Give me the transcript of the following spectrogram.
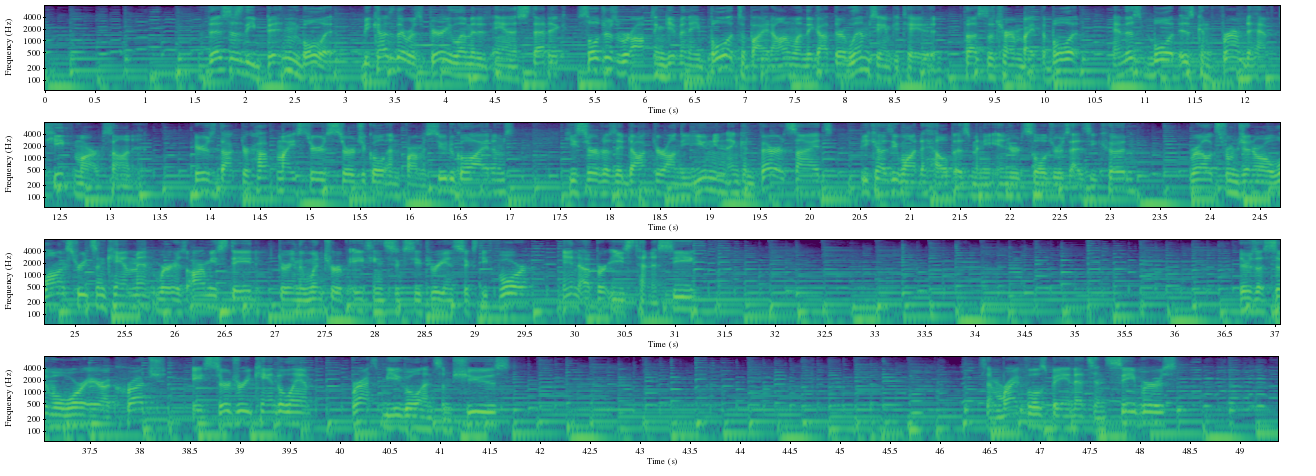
This is the bitten bullet. Because there was very limited anesthetic, soldiers were often given a bullet to bite on when they got their limbs amputated, thus the term bite the bullet, and this bullet is confirmed to have teeth marks on it. Here's Dr. Huffmeister's surgical and pharmaceutical items. He served as a doctor on the Union and Confederate sides because he wanted to help as many injured soldiers as he could relics from General Longstreet's encampment where his army stayed during the winter of 1863 and 64 in Upper East Tennessee. There's a Civil War era crutch, a surgery candle lamp, brass bugle, and some shoes. Some rifles, bayonets, and sabers.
